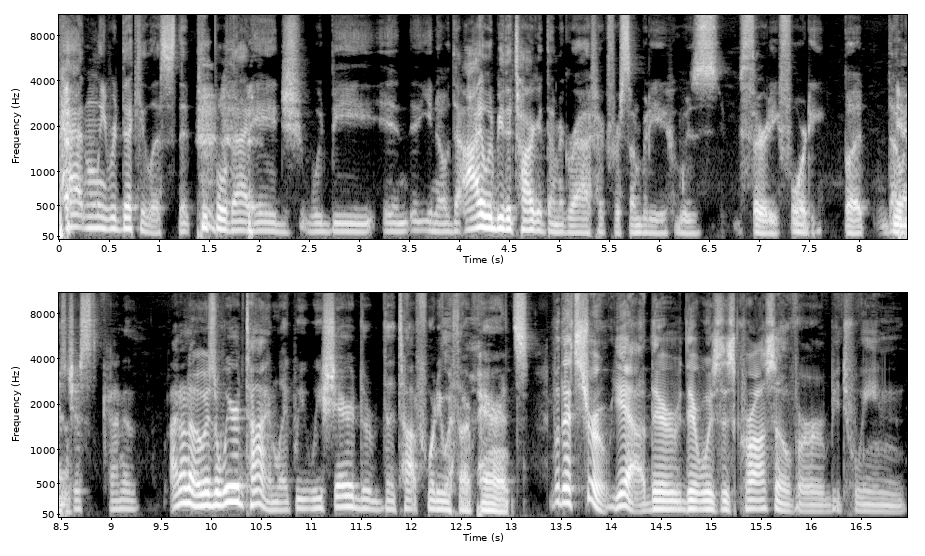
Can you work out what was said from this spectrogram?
patently ridiculous that people that age would be in. You know, that I would be the target demographic for somebody who was 30, 40. But that was just kind of I don't know. It was a weird time. Like we we shared the, the top forty with our parents. Well, that's true. Yeah, there there was this crossover between.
